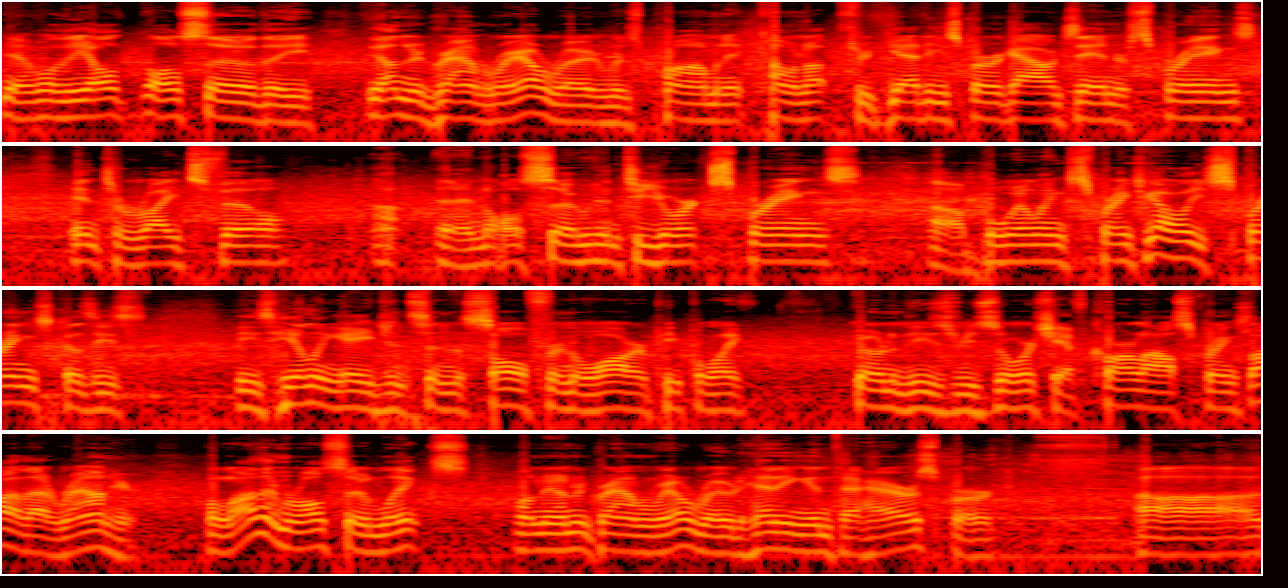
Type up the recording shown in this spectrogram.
Yeah, well, the, also the, the Underground Railroad was prominent coming up through Gettysburg, Alexander Springs, into Wrightsville, uh, and also into York Springs, uh, Boiling Springs. You got all these springs because these these healing agents in the sulfur in the water. People like going to these resorts. You have Carlisle Springs, a lot of that around here. But a lot of them are also links on the Underground Railroad heading into Harrisburg. Uh,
